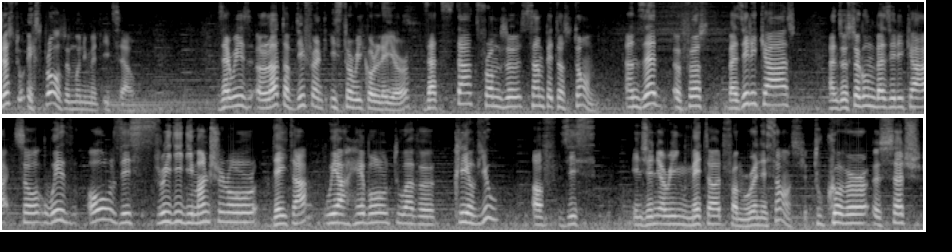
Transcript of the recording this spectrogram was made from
just to explore the monument itself. There is a lot of different historical layers that start from the St. Peter stone and then a first basilica and the second basilica. So with all this 3D dimensional data, we are able to have a clear view of this engineering method from Renaissance to cover a such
